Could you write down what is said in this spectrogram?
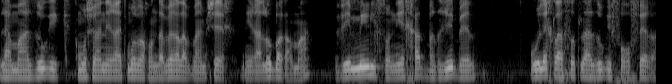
למה הזוגיק, כמו שהיה נראה אתמול ואנחנו נדבר עליו בהמשך, נראה לא ברמה. ואם מילסון יהיה חד בדריבל, הוא הולך לעשות לאזוגי פורפרה.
